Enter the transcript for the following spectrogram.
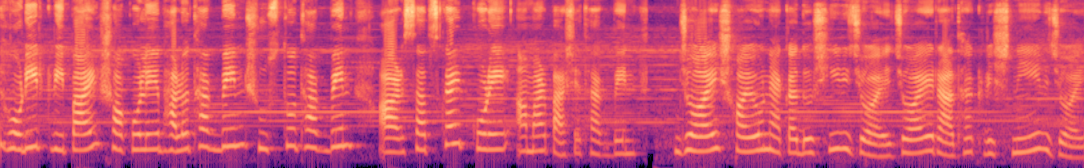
হরির কৃপায় সকলে ভালো থাকবেন, সুস্থ থাকবেন আর সাবস্ক্রাইব করে আমার পাশে থাকবেন। জয় শয়ন একাদশীর জয় জয় রাধা কৃষ্ণের জয়।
